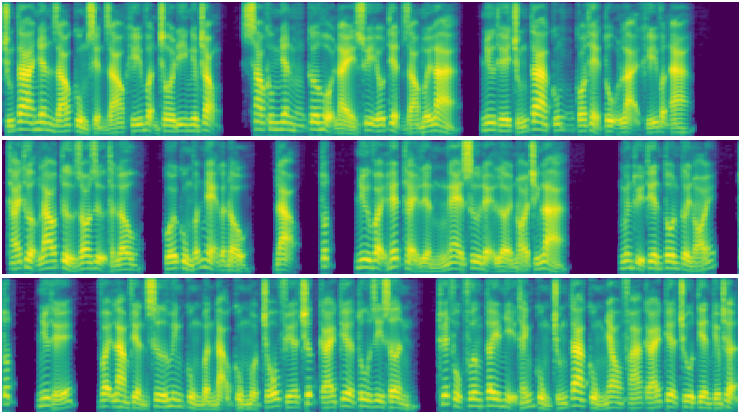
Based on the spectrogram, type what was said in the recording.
chúng ta nhân giáo cùng xiển giáo khí vận trôi đi nghiêm trọng, sao không nhân cơ hội này suy yếu tiệt giáo mới là, như thế chúng ta cũng có thể tụ lại khí vận a thái thượng lao tử do dự thật lâu, cuối cùng vẫn nhẹ gật đầu, đạo, tốt, như vậy hết thể liền nghe sư đệ lời nói chính là. Nguyên thủy thiên tôn cười nói, tốt, như thế, vậy làm phiền sư huynh cùng bần đạo cùng một chỗ phía trước cái kia tu di sơn, thuyết phục phương tây nhị thánh cùng chúng ta cùng nhau phá cái kia chu tiên kiếm trận.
